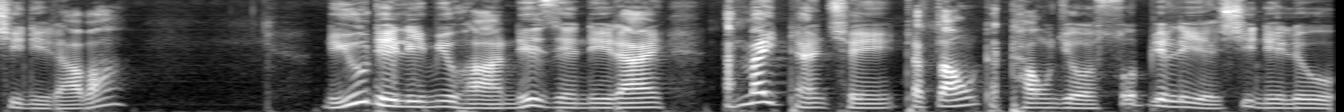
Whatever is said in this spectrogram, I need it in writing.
ရှိနေတာပါ။နယူးဒေလီမြို့ဟာနေ့စဉ်နေ့တိုင်းအမိုက်တန်းချိန်11000ကျော်စွတ်ပစ်လျက်ရှိနေလို့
